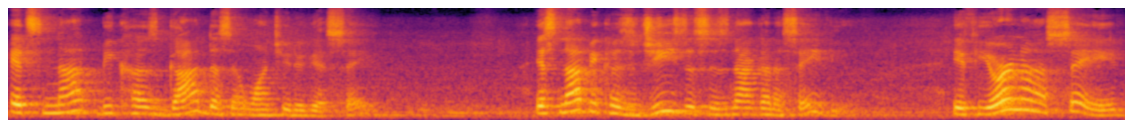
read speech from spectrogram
it's not because God doesn't want you to get saved. It's not because Jesus is not going to save you. If you're not saved,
